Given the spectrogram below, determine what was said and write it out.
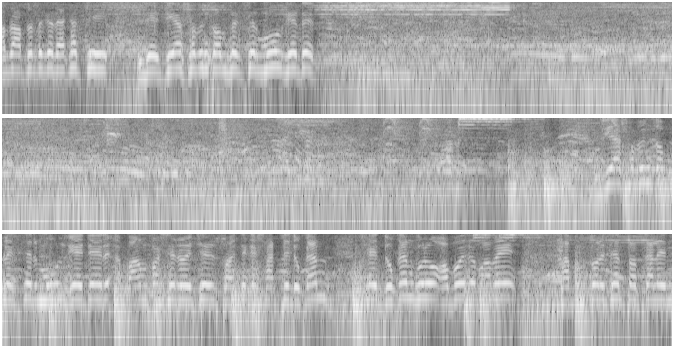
আমরা আপনাদেরকে দেখাচ্ছি যে জিয়া শপিং কমপ্লেক্সের মূল গেটের জিয়া শপিং কমপ্লেক্সের মূল গেটের বাম পাশে রয়েছে ছয় থেকে সাতটি দোকান। সেই দোকানগুলো অবৈধভাবে স্থাপন করেছেন তৎকালীন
